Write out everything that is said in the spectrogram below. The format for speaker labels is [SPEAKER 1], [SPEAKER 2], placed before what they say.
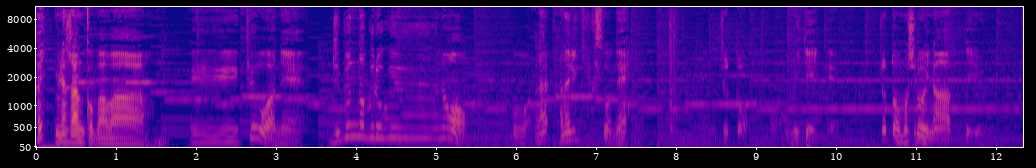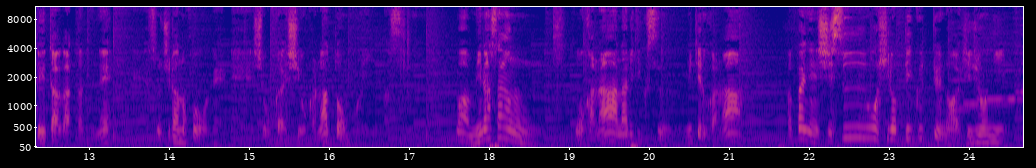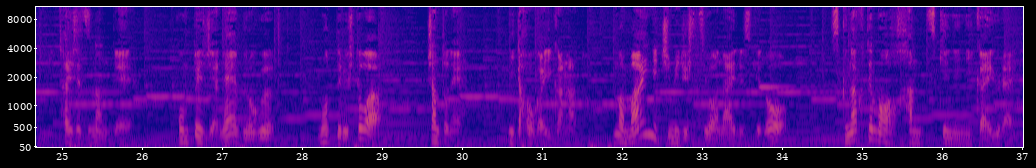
[SPEAKER 1] はい、皆さんこんばんは。えー、今日はね、自分のブログのこうアナリティクスをね、えちょっと見ていて、ちょっと面白いなっていうデータがあったんでね、そちらの方をね、え紹介しようかなと思います。まあ皆さんどうかなアナリティクス見てるかなやっぱりね、指数を拾っていくっていうのは非常に大切なんで、ホームページやね、ブログ持ってる人はちゃんとね、見た方がいいかなと。まあ、毎日見る必要はないですけど、少なくても半月に2回ぐらい、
